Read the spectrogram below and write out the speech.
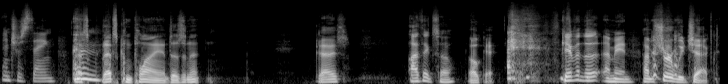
Interesting. That's, that's compliant, isn't it? Guys? I think so. Okay. Given the, I mean, I'm sure we checked.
